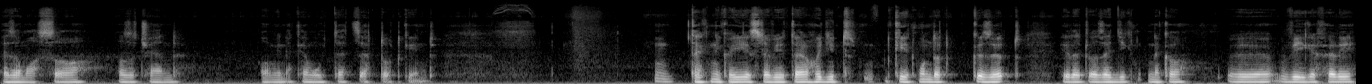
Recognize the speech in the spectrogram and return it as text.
ez a massza az a csend, ami nekem úgy tetszett ott. Technikai észrevétel, hogy itt két mondat között, illetve az egyiknek a vége felé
